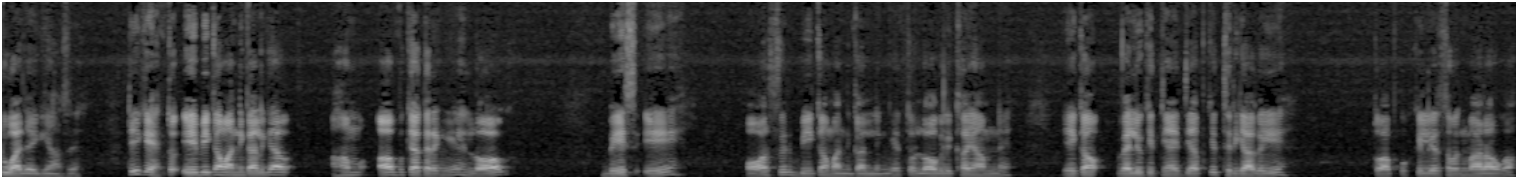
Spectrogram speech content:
टू आ जाएगी यहाँ से। ठीक है तो ए बी का मान निकाल गया हम अब क्या करेंगे? लॉग बेस ए और फिर बी का मान निकाल लेंगे। तो लॉग लिखा है हमने। ए का वैल्यू कितनी आई थी आपकी? थ्री आ गई है। तो आपको क्लियर समझ में आ रहा होगा।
